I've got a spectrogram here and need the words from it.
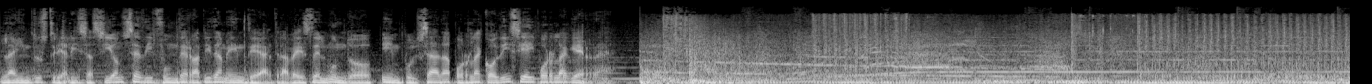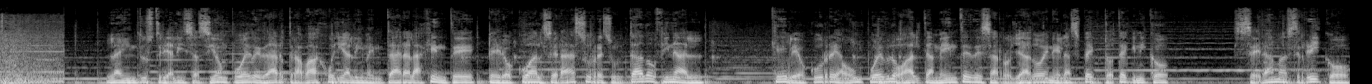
La industrialización se difunde rápidamente a través del mundo, impulsada por la codicia y por la guerra. La industrialización puede dar trabajo y alimentar a la gente, pero ¿cuál será su resultado final? ¿Qué le ocurre a un pueblo altamente desarrollado en el aspecto técnico? ¿Será más rico?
